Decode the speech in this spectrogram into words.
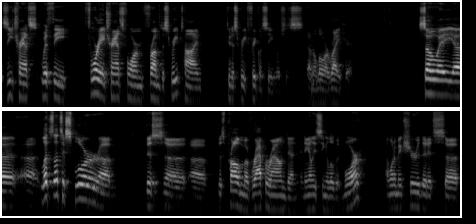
z trans with the Fourier transform from discrete time to discrete frequency, which is on the lower right here. So a uh, uh, let's let's explore um, this uh, uh, this problem of wraparound and, and aliasing a little bit more. I want to make sure that it's uh,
